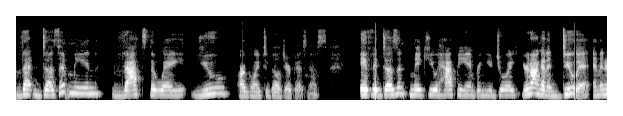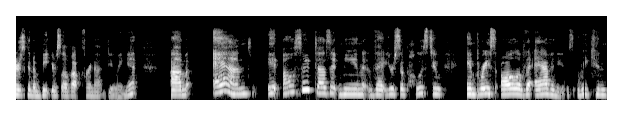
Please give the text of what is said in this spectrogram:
that doesn't mean that's the way you are going to build your business. If it doesn't make you happy and bring you joy, you're not going to do it. And then you're just going to beat yourself up for not doing it. Um, and it also doesn't mean that you're supposed to embrace all of the avenues. We can,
